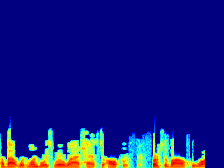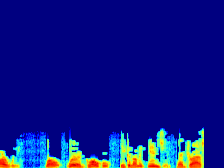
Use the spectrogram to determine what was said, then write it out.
about what One Voice Worldwide has to offer. First of all, who are we? Well, we're a global economic engine that drives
